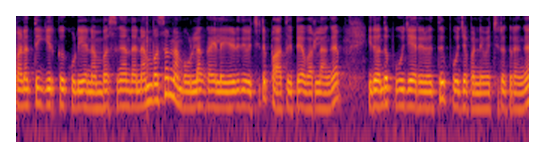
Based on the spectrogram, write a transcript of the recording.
பணத்தை ஈர்க்கக்கூடிய நம்பர்ஸுங்க அந்த நம்பர்ஸும் நம்ம உள்ளங்கையில் எழுதி வச்சுட்டு பார்த்துக்கிட்டே வரலாங்க. இது வந்து பூஜை அறையில் வைத்து பூஜை பண்ணி வச்சுருக்குறேங்க.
